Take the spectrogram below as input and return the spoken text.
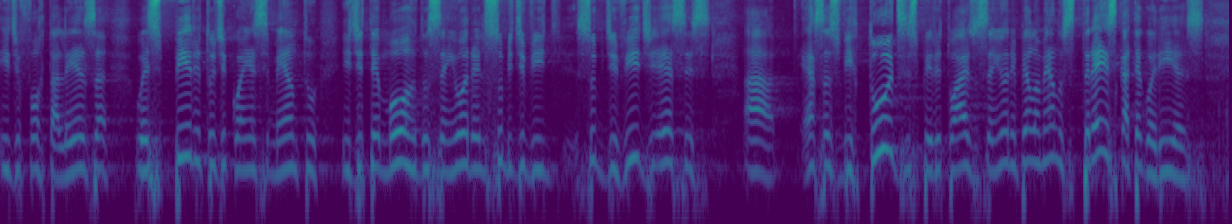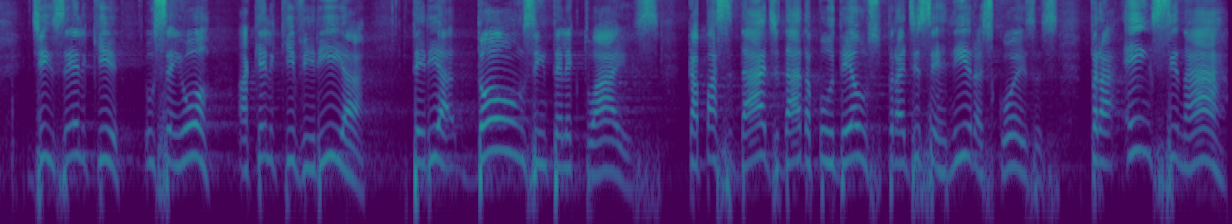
e de fortaleza, o espírito de conhecimento e de temor do Senhor. Ele subdivide, subdivide esses, ah, essas virtudes espirituais do Senhor em pelo menos três categorias. Diz ele que o Senhor, aquele que viria, teria dons intelectuais, capacidade dada por Deus para discernir as coisas, para ensinar,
